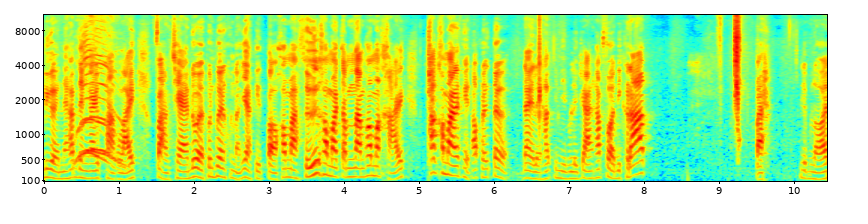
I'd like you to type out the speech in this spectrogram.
เรื่อยๆนะครับยังไงฝากไลค์ฝากแชร์ด้วยเพื่อนๆ คนไหนอยากติดต่อเข้ามาซื้อเข้ามาจำนำเข้ามาขาย ทักเข้ามาในเพจออฟเฟอร์ได้เลยครับยินดีบริการครับ สวัสดีครับไปเรียบร้อย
